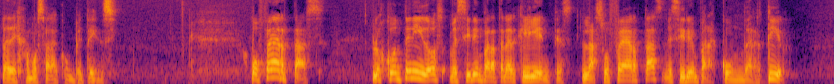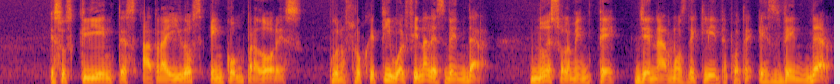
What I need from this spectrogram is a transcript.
la dejamos a la competencia. Ofertas. Los contenidos me sirven para atraer clientes, las ofertas me sirven para convertir esos clientes atraídos en compradores, porque nuestro objetivo al final es vender, no es solamente llenarnos de clientes, es vender,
